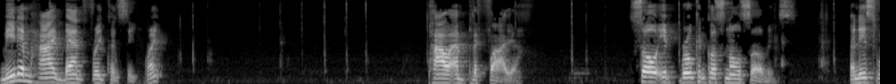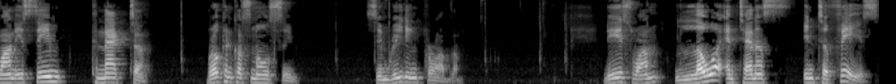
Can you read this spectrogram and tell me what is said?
medium high band frequency, right? Power amplifier. So if broken cause no service. And this one is SIM connector. Broken cause no SIM. SIM reading problem. This one, lower antenna interface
